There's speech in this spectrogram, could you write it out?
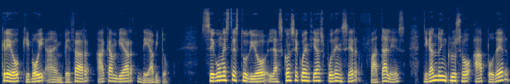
creo que voy a empezar a cambiar de hábito. Según este estudio, las consecuencias pueden ser fatales, llegando incluso a poder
